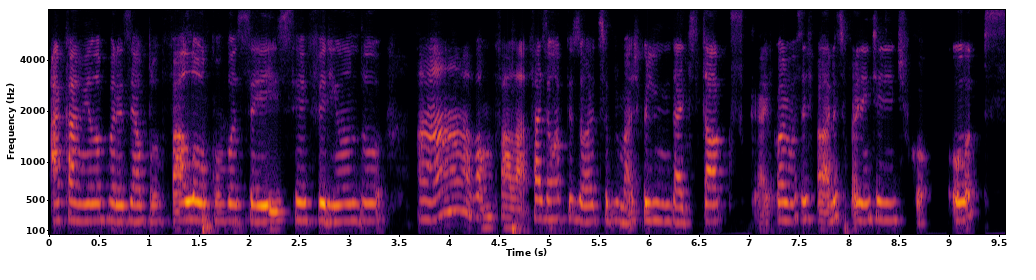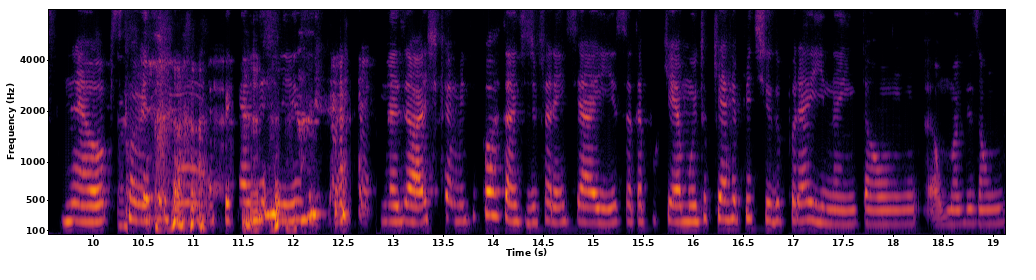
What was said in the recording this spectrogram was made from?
A Camila, por exemplo, falou com vocês se referindo ah, vamos falar, fazer um episódio sobre masculinidade tóxica. Aí quando vocês falaram isso pra gente, a gente ficou, ops. Né, ops, começou a ficar deslize. Mas eu acho que é muito importante diferenciar isso, até porque é muito o que é repetido por aí, né? Então, é uma visão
